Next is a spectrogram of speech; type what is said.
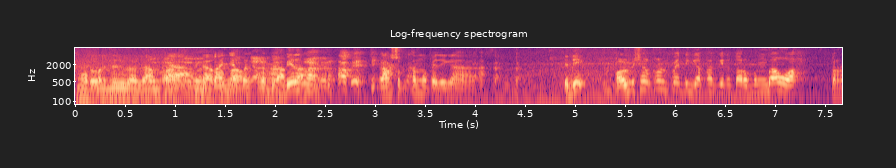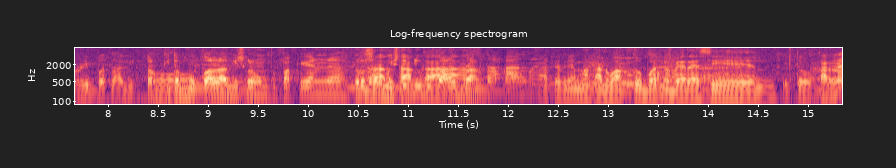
Ngopernya juga gampang, Ya, tinggal ke, bukannya bawah- pas ke ngambil, belakang. Rame, rame, Cang. Langsung ketemu P3K. Jadi kalau misalkan P3K kita taruh di bawah terribet lagi. Terus kita Oh, buka iya. lagi sekarang pakaiannya, terus logistik dibuka lagi Berantakan. Akhirnya makan waktu buat ngeberesin. Itu karena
